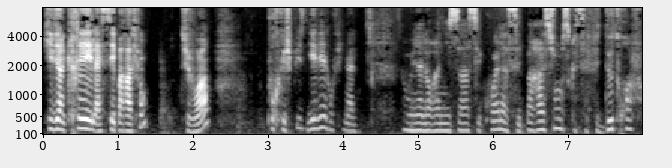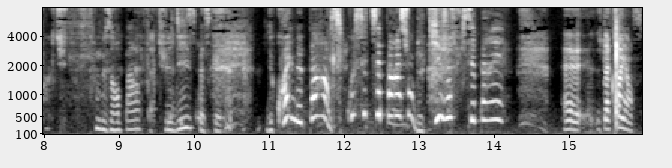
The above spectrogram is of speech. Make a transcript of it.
qui vient créer la séparation, tu vois, pour que je puisse guérir au final. Oui, alors Anissa, c'est quoi la séparation? Parce que ça fait deux, trois fois que tu nous en parles, faut que tu le dises, parce que de quoi elle me parle? C'est quoi cette séparation? De qui je suis séparée? Euh, ta croyance.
